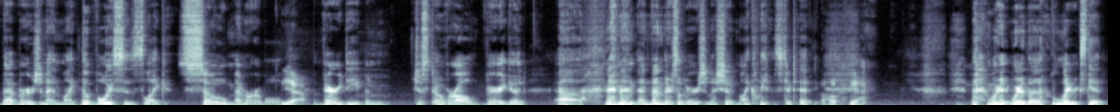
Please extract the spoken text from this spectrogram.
that version and like the voice is like so memorable. Yeah, very deep and just overall very good. Uh, and then and then there's a version I showed Michael yesterday oh yeah, where where the lyrics get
